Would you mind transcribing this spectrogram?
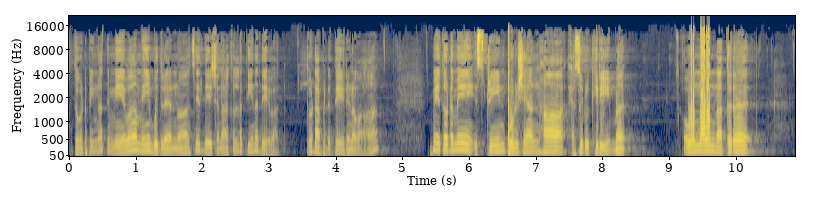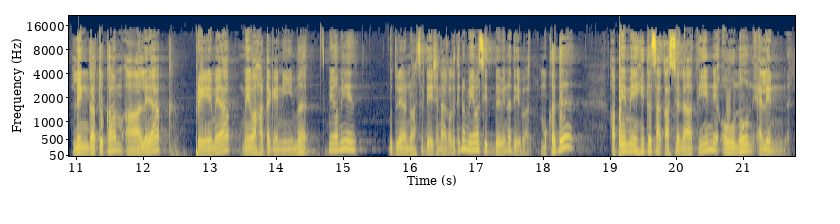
එතකොට පින්වත් මේවා මේ බුදුරයන් වහන්සේ දේශනා කළා තියෙන දේවල්. එතකොට අපිට තේරෙනවා මේ එතකොට මේ ස්ත්‍රීන් පුරුෂයන් හා ඇසුරු කිරීම ඕනෝන් අතර ලෙන්ගතුකම් ආලයක් ප්‍රේමයක් මේවා හට ගැනීම මේවා මේ බුදුරජාන් වහන්සේ දේශනා කළා තියෙනවා මේවා සිද්ධ වෙන දේවල්. මොකද අපේ මේ හිත සකස් වෙලා තියෙන්නේ ඕනෝන් ඇලෙන්න.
